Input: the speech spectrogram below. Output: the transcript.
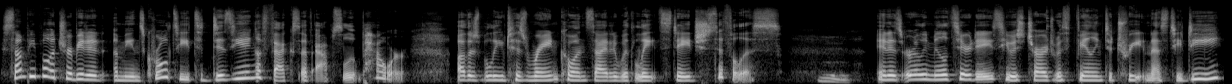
Some people attributed Amin's cruelty to dizzying effects of absolute power. Others believed his reign coincided with late stage syphilis. Hmm. In his early military days, he was charged with failing to treat an STD,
